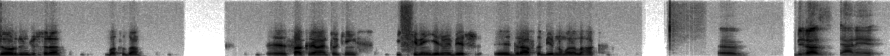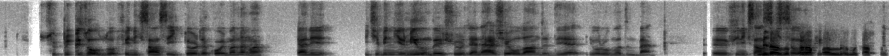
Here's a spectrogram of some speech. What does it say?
dördüncü sıra batıdan. Ee, Sacramento Kings 2021 e, draftta bir numaralı hak. Ee, biraz yani sürpriz oldu Phoenix Suns'ı ilk dörde koyman ama yani 2020 yılında yaşıyoruz. Yani her şey olağandır diye yorumladım ben. Ee, Phoenix Suns Biraz da taraftarlığımı kattım.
